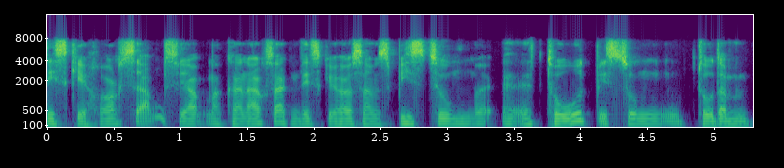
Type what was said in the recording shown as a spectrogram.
des Gehorsams, ja, man kann auch sagen, des Gehorsams bis zum äh, Tod, bis zum Tod am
